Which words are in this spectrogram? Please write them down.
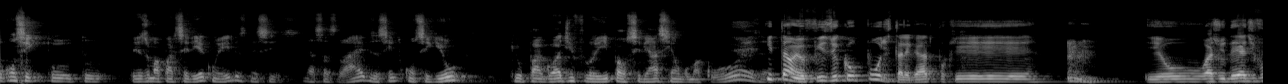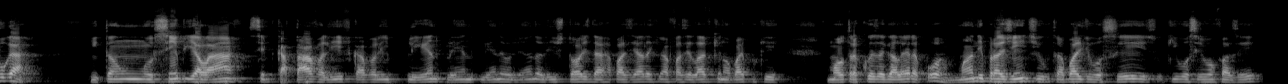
Tu, consegui, tu, tu fez uma parceria com eles nesses, nessas lives, assim, tu conseguiu que o pagode em Floripa auxiliasse em alguma coisa? Então, eu fiz o que eu pude, tá ligado? Porque eu ajudei a divulgar. Então, eu sempre ia lá, sempre catava ali, ficava ali playando, playando, playando, olhando ali stories da rapaziada que vai fazer live que não vai, porque uma outra coisa, galera, pô, mandem pra gente o trabalho de vocês, o que vocês vão fazer.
